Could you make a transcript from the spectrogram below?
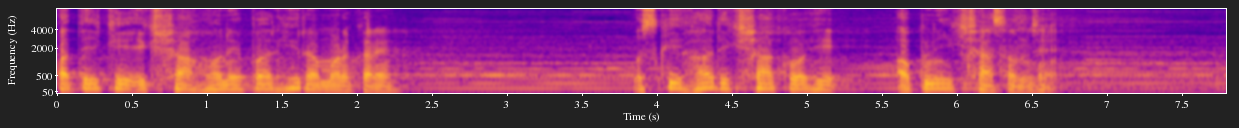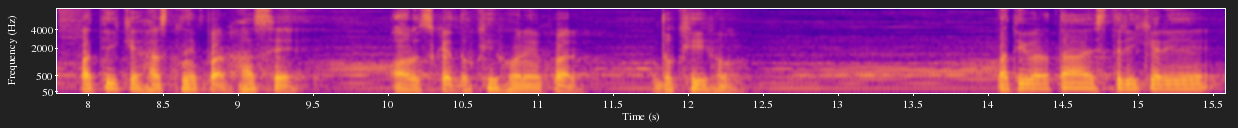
पति की इच्छा होने पर ही रमण करें। उसकी हर इच्छा को ही अपनी इच्छा समझें। पति के हंसने पर हंसे और उसके दुखी होने पर दुखी हो। पतिव्रता स्त्री के लिए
